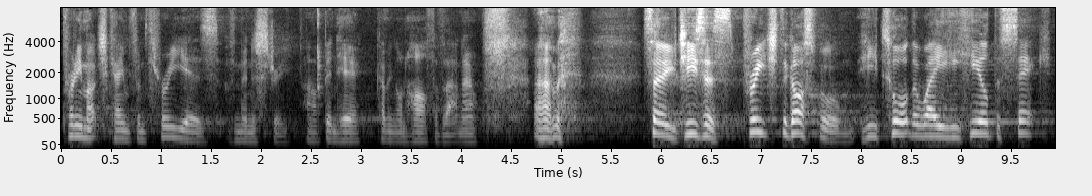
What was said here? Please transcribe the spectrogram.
pretty much came from three years of ministry. I've been here coming on half of that now. Um, so, Jesus preached the gospel, he taught the way, he healed the sick,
